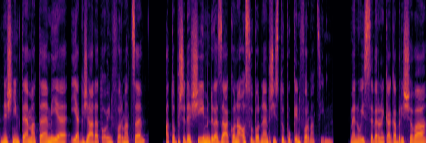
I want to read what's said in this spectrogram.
Dnešním tématem je, jak žádat o informace, a to především dle zákona o svobodném přístupu k informacím. Jmenuji se Veronika Gabrišová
